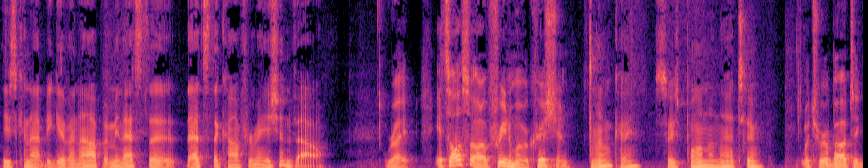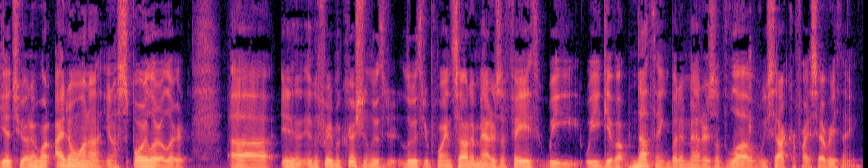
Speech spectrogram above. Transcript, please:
these cannot be given up." I mean, that's the that's the confirmation vow. Right. It's also a freedom of a Christian, Okay, so he's pulling on that too. Which we're about to get to. I don't want. I don't want to. You know, spoiler alert. Uh, in, in the freedom of Christian, Luther, Luther points out, in matters of faith, we we give up nothing, but in matters of love, we sacrifice everything.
